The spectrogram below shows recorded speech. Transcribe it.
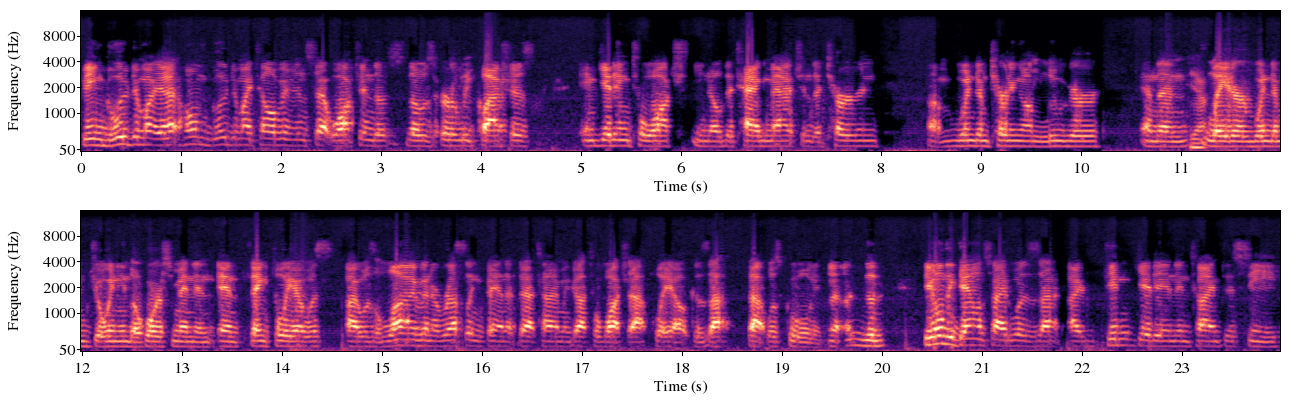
being glued to my at home, glued to my television set, watching those those early clashes, and getting to watch, you know, the tag match and the turn, um, Windham turning on Luger and then yeah. later Windham joining the Horsemen, and, and thankfully I was I was alive and a wrestling fan at that time and got to watch that play out because that that was cool. The the only downside was that I didn't get in in time to see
